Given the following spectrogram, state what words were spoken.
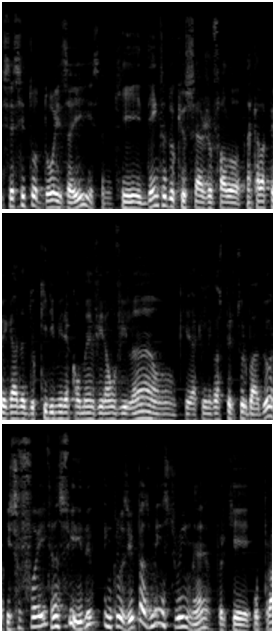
você citou dois aí, Samir, que dentro do que o Sérgio falou, naquela pegada do Kid Miracle Man virar um vilão, que é aquele negócio perturbador, isso foi transferido, inclusive, para as mainstream, né? Porque o próprio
